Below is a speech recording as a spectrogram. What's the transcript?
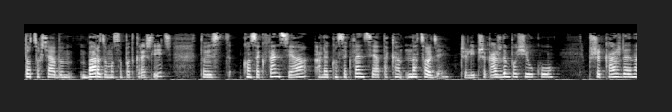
to, co chciałabym bardzo mocno podkreślić, to jest konsekwencja, ale konsekwencja taka na co dzień, czyli przy każdym posiłku, przy każdym,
